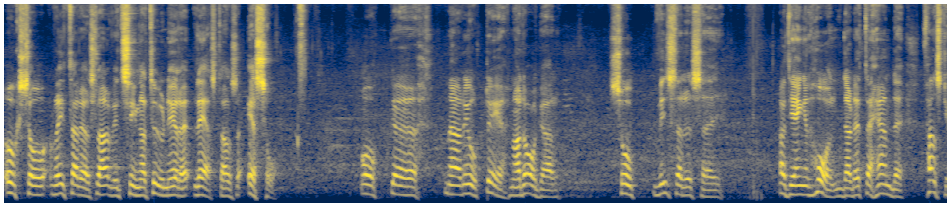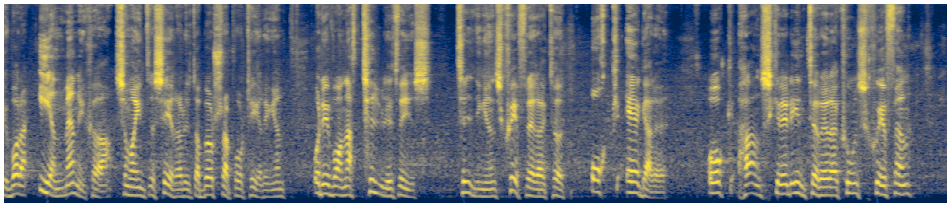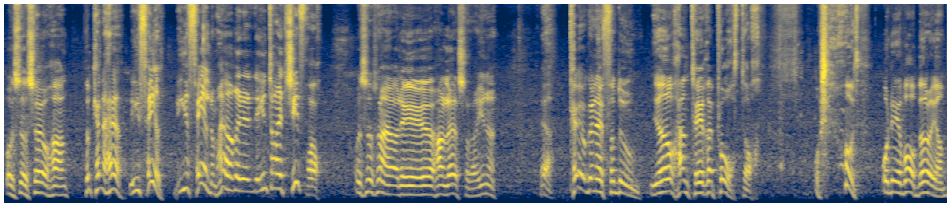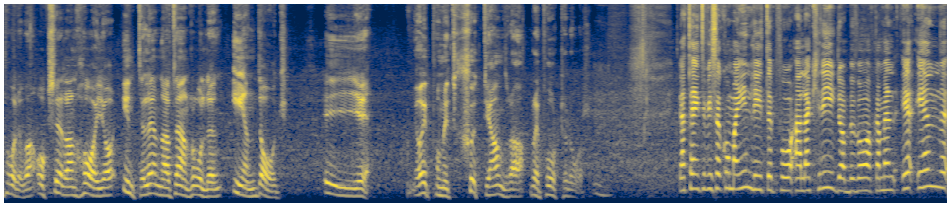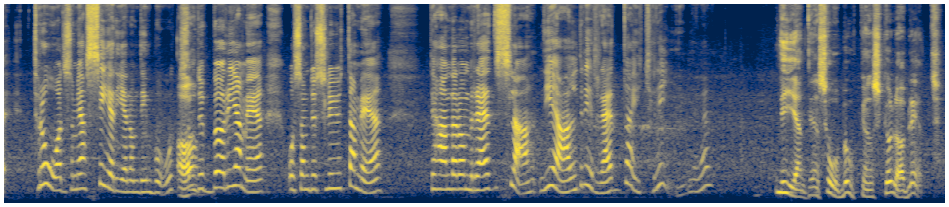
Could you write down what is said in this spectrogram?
Och så ritade jag slarvigt signatur nere, läste alltså SH. Och eh, när jag hade gjort det några dagar så visade det sig att i Ängelholm, där detta hände, fanns det ju bara en människa som var intresserad av börsrapporteringen. Och det var naturligtvis tidningens chefredaktör och ägare. Och han skred in till redaktionschefen och så sa han hur kan det här? Det är ju fel. Det är ju fel. De här, det är inte rätt siffror. Och så sa jag, det är, han läser där inne. Ja. Pågen är för dum. Gör han till reporter. Och, så, och det var början på det. Va? Och sedan har jag inte lämnat den rollen en dag i... Jag är på mitt 72 reporterår. Mm. Jag tänkte vi ska komma in lite på alla krig du har bevakat, men en tråd som jag ser genom din bok, ja. som du börjar med och som du slutar med, det handlar om rädsla. Ni är aldrig rädda i krig, eller? Det är egentligen så boken skulle ha blivit.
